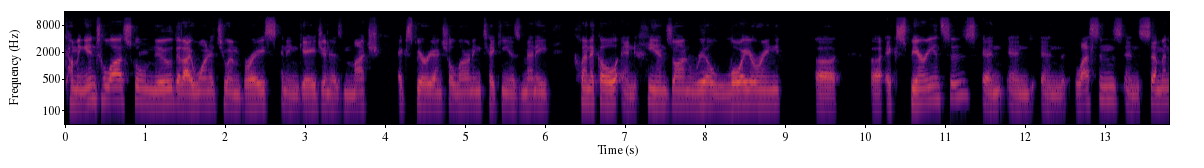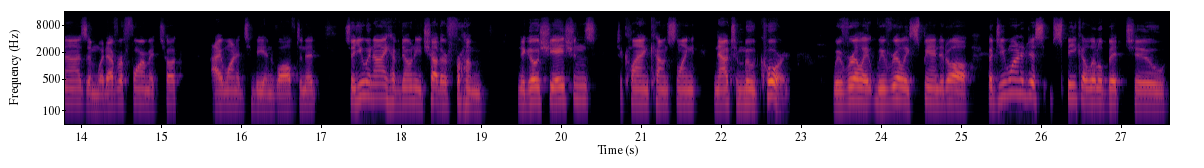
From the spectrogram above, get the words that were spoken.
coming into law school, knew that I wanted to embrace and engage in as much experiential learning, taking as many clinical and hands-on real lawyering uh, uh, experiences and, and, and lessons and seminars and whatever form it took, I wanted to be involved in it. So you and I have known each other from negotiations to client counseling, now to moot court. We've really, we've really spanned it all. But do you want to just speak a little bit to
